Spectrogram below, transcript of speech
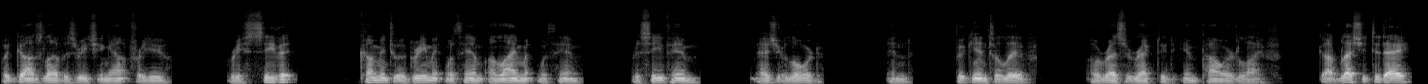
but God's love is reaching out for you. Receive it. Come into agreement with Him, alignment with Him. Receive Him as your Lord and begin to live a resurrected, empowered life. God bless you today.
